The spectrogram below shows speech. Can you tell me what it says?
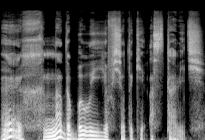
Эх, надо было ее все-таки оставить.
